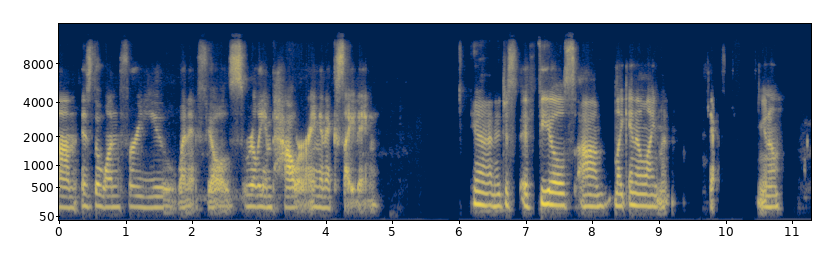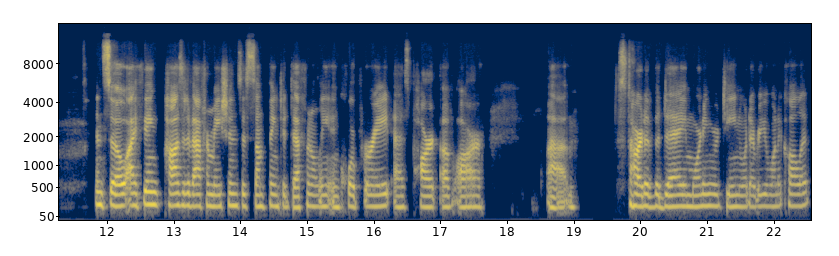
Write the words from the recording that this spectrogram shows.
um, is the one for you when it feels really empowering and exciting. Yeah and it just it feels um like in alignment. Yes. You know? And so i think positive affirmations is something to definitely incorporate as part of our um, start of the day morning routine whatever you want to call it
